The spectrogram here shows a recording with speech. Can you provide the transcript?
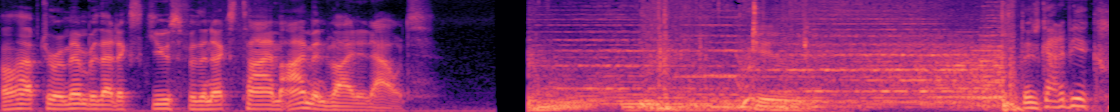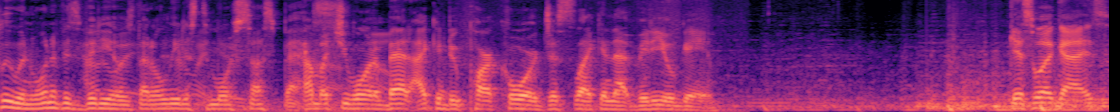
I'll have to remember that excuse for the next time I'm invited out. Dude. There's gotta be a clue in one of his videos that'll lead us to more suspects. How much you wanna bet I can do parkour just like in that video game? Guess what, guys?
